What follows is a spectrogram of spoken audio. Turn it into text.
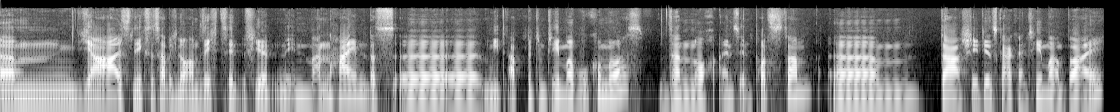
Ähm, ja, als nächstes habe ich noch am 16.04. in Mannheim das äh, äh, Meetup mit dem Thema WooCommerce. Dann noch eins in Potsdam. Ähm, da steht jetzt gar kein Thema bei.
